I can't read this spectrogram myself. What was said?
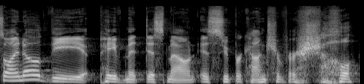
So I know the pavement dismount is super controversial,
